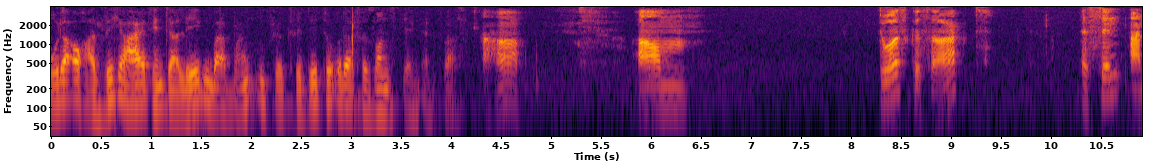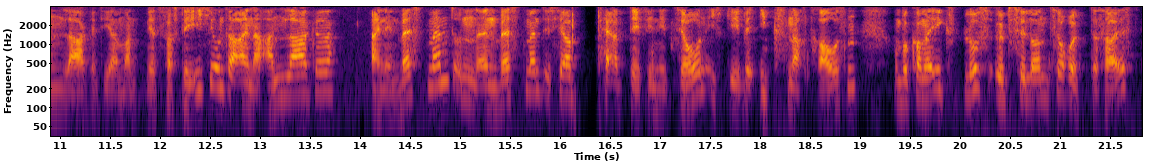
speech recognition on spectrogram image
Oder auch als Sicherheit hinterlegen bei Banken für Kredite oder für sonst irgendetwas. Aha. Ähm, du hast gesagt, es sind Anlagediamanten. Jetzt verstehe ich unter einer Anlage ein Investment und ein Investment ist ja per Definition, ich gebe X nach draußen und bekomme X plus Y zurück. Das heißt,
